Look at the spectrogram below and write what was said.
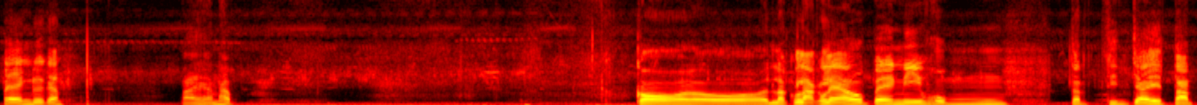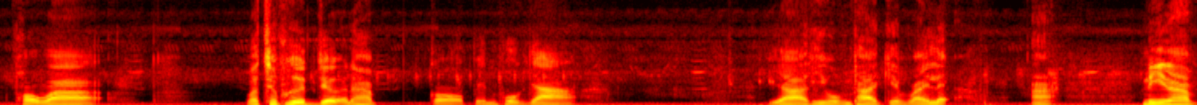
แปลงด้วยกัน ไปกันครับ ก็หลักๆ แล้วแปลงนี้ผมตัดสินใจตัดเพราะว่าวัชพืชเยอะนะครับ ก็เป็นพวกหญ้า หญ้าที่ผมถ่ายเก็บไว้แหละ อะ นี่นะครับ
